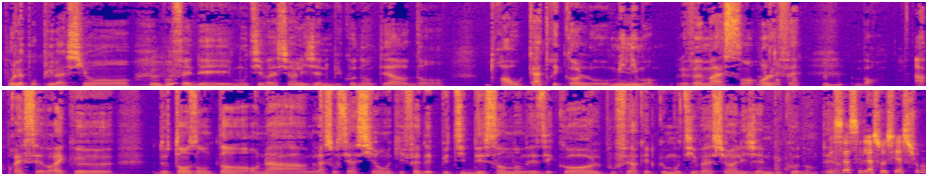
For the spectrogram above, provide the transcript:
pour les populations. On fait des motivations à l'hygiène bucco-dentaire dans trois ou quatre écoles au minimum. Le 20 mars, on, on le fait. Bon. Après, c'est vrai que de temps en temps, on a l'association qui fait des petites descentes dans des écoles pour faire quelques motivations à l'hygiène bucco-dentaire. ça, c'est l'association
